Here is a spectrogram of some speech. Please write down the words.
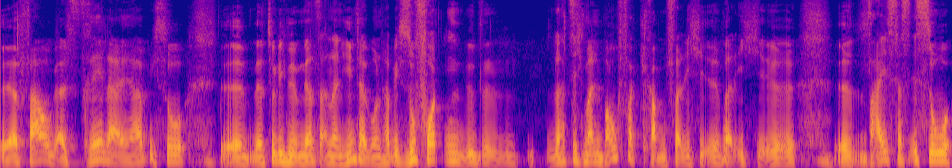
äh, Erfahrung als Trainer her, habe ich so, äh, natürlich mit einem ganz anderen Hintergrund, habe ich sofort, äh, hat sich mein Bauch verkrampft, weil ich, äh, weil ich äh, äh, weiß, das ist so,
